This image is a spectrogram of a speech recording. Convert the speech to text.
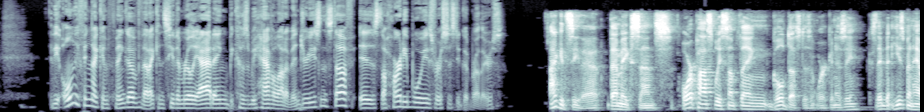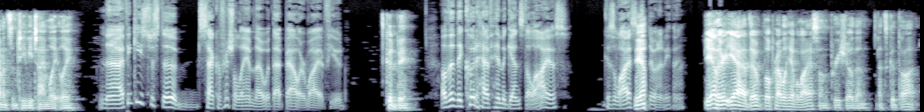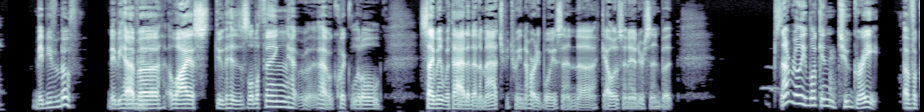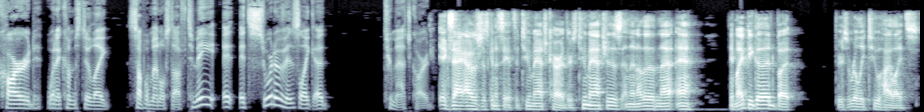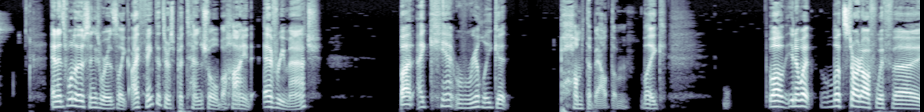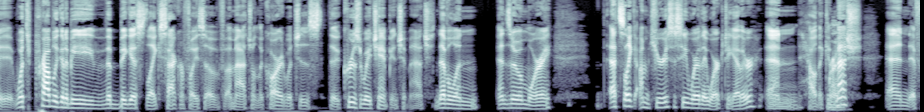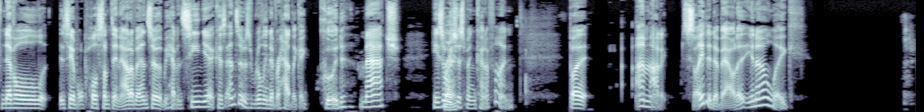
the only thing I can think of that I can see them really adding because we have a lot of injuries and stuff is the Hardy Boys versus the Good Brothers. I could see that. That makes sense. Or possibly something Goldust isn't working, is he? Because they've been he's been having some TV time lately. Nah, I think he's just a sacrificial lamb though with that Balor Wyatt feud. Could be. Although they could have him against Elias because Elias Yeah. isn't doing anything. Yeah, they're yeah they'll, they'll probably have Elias on the pre-show then. That's a good thought. Maybe even both. Maybe have uh, Elias do his little thing, have, have a quick little segment with that, and then a match between the Hardy Boys and uh, Gallows and Anderson. But it's not really looking too great of a card when it comes to like supplemental stuff. To me, it it sort of is like a two match card. Exactly. I was just gonna say it's a two-match card. There's two matches, and then other than that, eh, they might be good, but there's really two highlights. And it's one of those things where it's like I think that there's potential behind every match, but I can't really get pumped about them. Like well, you know what? Let's start off with uh, what's probably going to be the biggest like sacrifice of a match on the card, which is the cruiserweight championship match, Neville and Enzo Amore. That's like I'm curious to see where they work together and how they can Right. mesh, and if Neville is able to pull something out of Enzo that we haven't seen yet, because Enzo Enzo's really never had like a good match. He's always Right. just been kind of fun, but I'm not excited about it. You know, like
